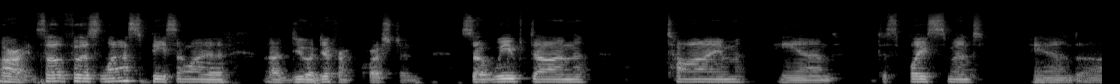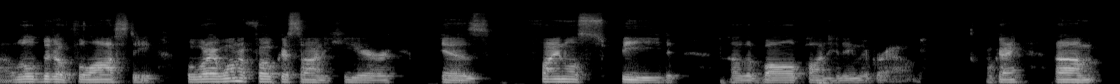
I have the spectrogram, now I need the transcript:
All right, so for this last piece, I want to uh, do a different question. So we've done time and displacement and uh, a little bit of velocity, but what I want to focus on here is final speed of the ball upon hitting the ground. Okay, um,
